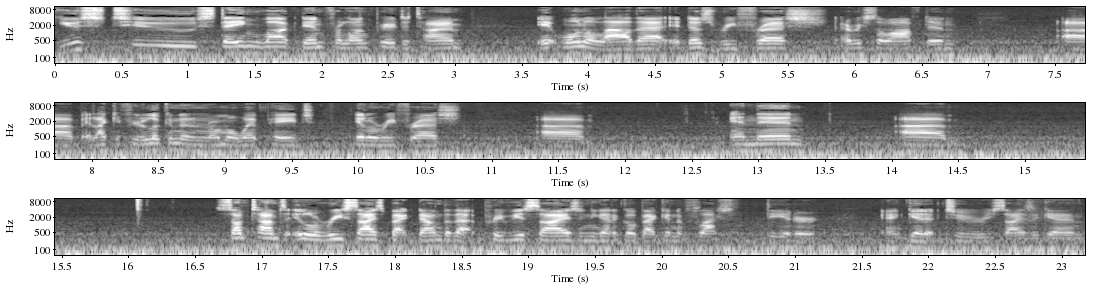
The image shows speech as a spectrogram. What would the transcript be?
used to staying logged in for long periods of time, it won't allow that. It does refresh every so often. Uh, like if you're looking at a normal web page, it'll refresh. Um, and then um, sometimes it'll resize back down to that previous size and you got to go back into flash theater and get it to resize again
